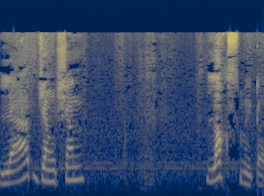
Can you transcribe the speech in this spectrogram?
lab junction lux meter.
